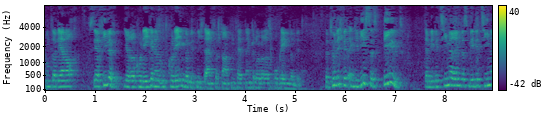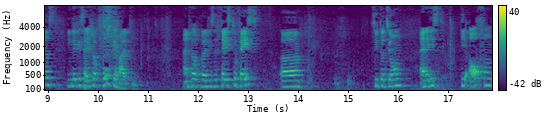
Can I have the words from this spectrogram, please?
und da wären auch sehr viele ihrer Kolleginnen und Kollegen damit nicht einverstanden und hätten ein gröberes Problem damit. Natürlich wird ein gewisses Bild der Medizinerin, des Mediziners in der Gesellschaft hochgehalten. Einfach weil diese Face-to-Face-Situation äh, eine ist, die auch von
